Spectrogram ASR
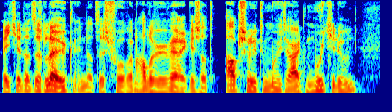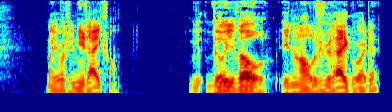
Weet je, dat is leuk. En dat is voor een half uur werk is dat absoluut de moeite waard. Moet je doen. Maar je wordt er niet rijk van. W- Wil je wel in een half uur rijk worden?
